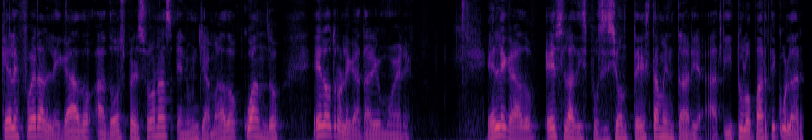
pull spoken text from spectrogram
que le fuera legado a dos personas en un llamado cuando el otro legatario muere. El legado es la disposición testamentaria a título particular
